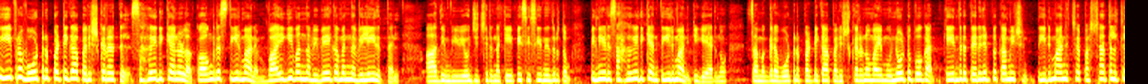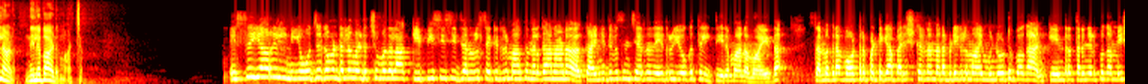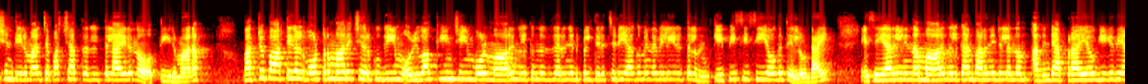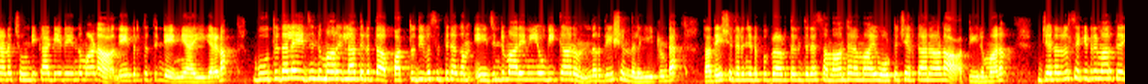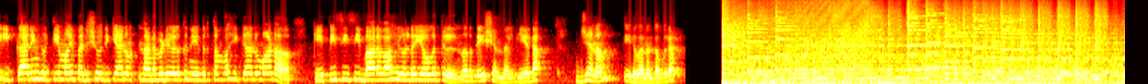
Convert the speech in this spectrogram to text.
തീവ്ര വോട്ടർ പട്ടിക പരിഷ്കരണത്തിൽ സഹകരിക്കാനുള്ള കോൺഗ്രസ് തീരുമാനം വൈകി വന്ന വിവേകമെന്ന വിലയിരുത്തൽ. ആദ്യം വിയോജിച്ചിരുന്ന കെ പി സി സി നേതൃത്വം പിന്നീട് സഹകരിക്കാൻ തീരുമാനിക്കുകയായിരുന്നു. സമഗ്ര വോട്ടർ പട്ടിക പരിഷ്കരണവുമായി മുന്നോട്ടു പോകാൻ കേന്ദ്ര തെരഞ്ഞെടുപ്പ് കമ്മീഷൻ തീരുമാനിച്ച പശ്ചാത്തലത്തിലാണ് നിലപാട് മാറ്റം. എസ് ഐ ആറിൽ നിയോജക മണ്ഡലങ്ങളുടെ ചുമതല K P C C general സെക്രട്ടറിമാർക്ക് നൽകാനാണ് കഴിഞ്ഞ ദിവസം ചേർന്ന നേതൃയോഗത്തിൽ തീരുമാനമായത്. സമഗ്ര വോട്ടർ പട്ടിക പരിഷ്കരണ നടപടികളുമായി മുന്നോട്ടു പോകാൻ കേന്ദ്ര തെരഞ്ഞെടുപ്പ് കമ്മീഷൻ തീരുമാനിച്ച പശ്ചാത്തലത്തിലായിരുന്നു തീരുമാനം. മറ്റു പാർട്ടികൾ വോട്ടർമാരെ ചേർക്കുകയും ഒഴിവാക്കുകയും ചെയ്യുമ്പോൾ മാറി നിൽക്കുന്നത് തെരഞ്ഞെടുപ്പിൽ തിരിച്ചടിയാകുമെന്ന വിലയിരുത്തലും കെ പി സി സി യോഗത്തിൽ ഉണ്ടായി. എസ് ഐ ആറിൽ നിന്ന് മാറി നിൽക്കാൻ പറഞ്ഞിട്ടില്ലെന്നും അതിന്റെ അപ്രായോഗികതയാണ് ചൂണ്ടിക്കാട്ടിയത് എന്നുമാണ് നേതൃത്വത്തിന്റെ ന്യായീകരണം. ബൂത്ത് തല ഏജന്റുമാർ ഇല്ലാത്തിടത്ത് പത്തു ദിവസത്തിനകം ഏജന്റുമാരെ നിയോഗിക്കാനും നിർദ്ദേശം നൽകിയിട്ടുണ്ട്. തദ്ദേശ തെരഞ്ഞെടുപ്പ് പ്രവർത്തനത്തിന് സമാന്തരമായി വോട്ട് ചേർക്കാനാണ് തീരുമാനം. ജനറൽ സെക്രട്ടറിമാർക്ക് ഇക്കാര്യം കൃത്യമായി പരിശോധിക്കാനും നടപടികൾക്ക് നേതൃത്വം വഹിക്കാനുമാണ് കെ പി സി സി ഭാരവാഹികളുടെ യോഗത്തിൽ നിർദ്ദേശം നൽകിയത്. ജനം തിരുവനന്തപുരം.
